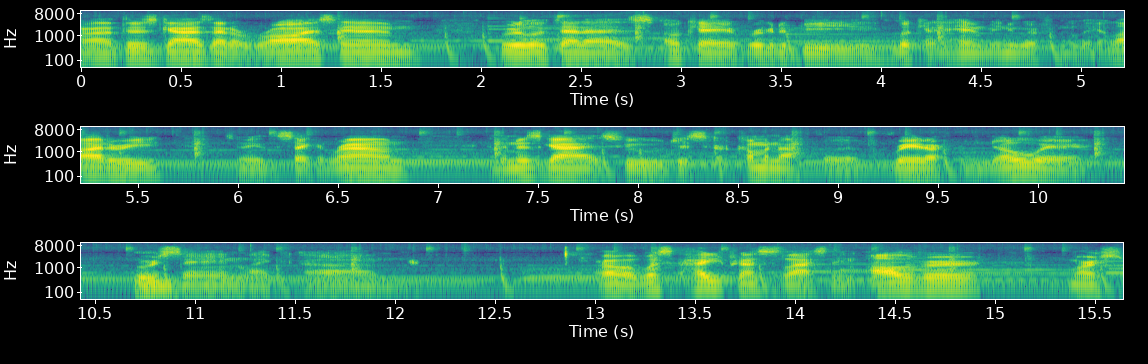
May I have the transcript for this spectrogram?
uh, there's guys that are raw as him. We're looked at as okay, we're going to be looking at him anywhere from the late lottery to maybe the second round. And then there's guys who just are coming off the radar from nowhere. Who are Mhm. saying like, um, oh, what's how do you pronounce his last name? Oliver Marsh.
